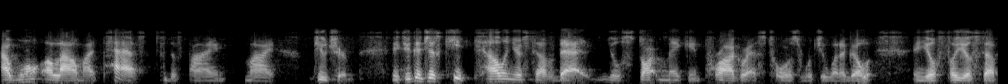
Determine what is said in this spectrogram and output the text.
I won't allow my past to define my future. If you can just keep telling yourself that, you'll start making progress towards what you want to go, and you'll feel yourself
